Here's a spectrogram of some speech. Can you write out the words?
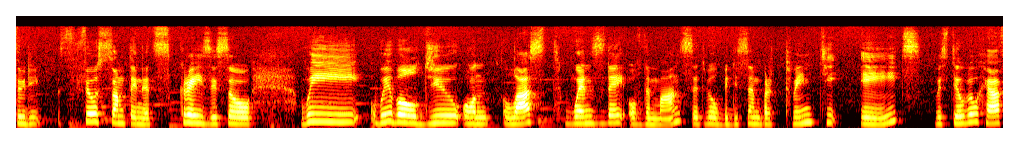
31st, something, it's crazy. So we, we will do on last Wednesday of the month. It will be December 28th. We still will have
